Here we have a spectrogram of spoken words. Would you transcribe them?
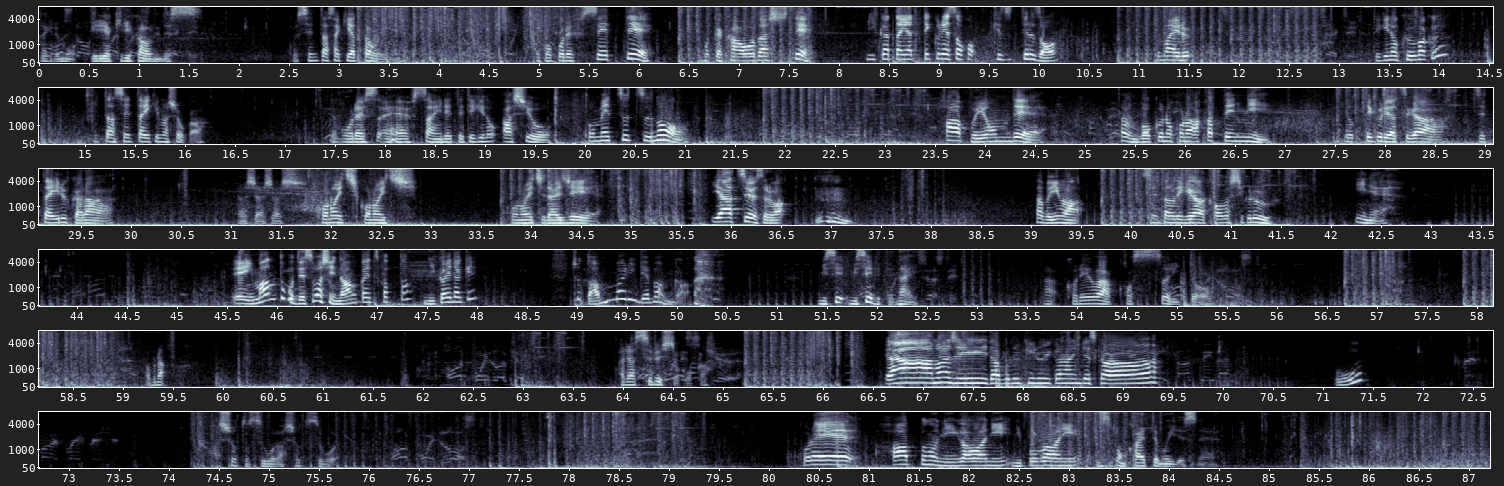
だけどもうエリア切り替わるんです。これセンター先やった方がいいね。で、ここで伏せて、もう一回顔を出して、味方やってくれ、そこ。削ってるぞ。手前いる。敵の空爆？一旦センター行きましょうか。で、これ、えー、フさん入れて敵の足を止めつつの、ハープ呼んで、多分僕のこの赤点に寄ってくるやつが絶対いるから、よしよしよし。この位置、この位置。この位置大事。いやー強い、それは。多分今、センターの敵が顔出してくる。いいね。え今んとこデスマシン何回使った ?2 回だけ？ちょっとあんまり出番が。見せ、見せれてない。あ、これはこっそりと、危な。あれはスルーしとこうか。いやーマジダブルキルいかないんですか？お？足音すごい足音すごいこれハープの2側に2歩側にリスポン変えてもいいですね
